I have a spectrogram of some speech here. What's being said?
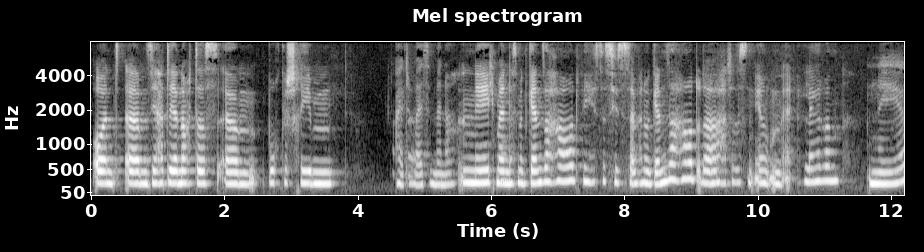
Und ähm, sie hatte ja noch das ähm, Buch geschrieben. Alte weiße Männer. Nee, ich meine das mit Gänsehaut. Wie hieß das? Hieß es einfach nur Gänsehaut oder hatte das in irgendeinen längeren? Nee.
